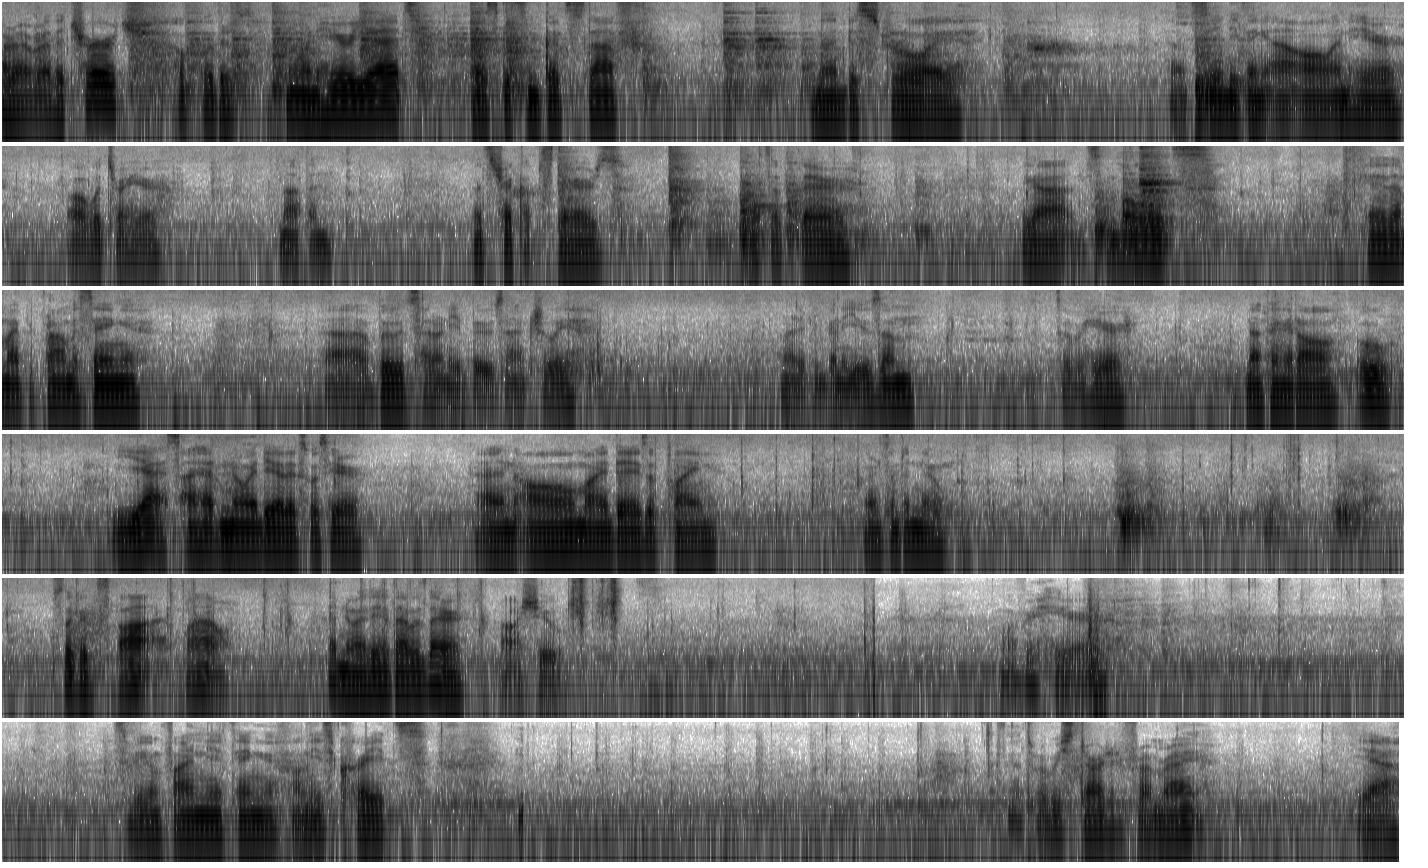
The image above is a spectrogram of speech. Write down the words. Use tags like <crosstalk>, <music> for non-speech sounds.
Alright, we're at the church. Hopefully there's no one here yet. Let's get some good stuff. And then destroy. I don't see anything at all in here. Oh, what's right here? Nothing. Let's check upstairs. What's up there? We got some bullets. Okay, that might be promising. Uh, boots. I don't need boots actually. I'm not even gonna use them. It's over here. Nothing at all. Ooh. Yes, I had no idea this was here. And all my days of playing. Learned something new. It's a good spot. Wow. I had no idea that was there. Oh shoot. Over here. See if we can find anything on these crates. That's where we started from, right? Yeah.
